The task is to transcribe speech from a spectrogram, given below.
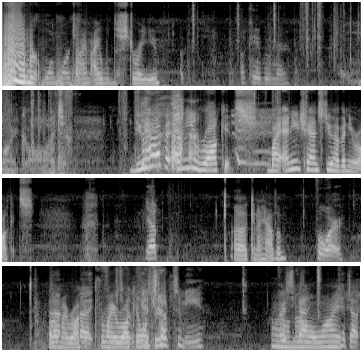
boomer one more time, I will destroy you. Okay, boomer. Oh my god. Do you have any rockets? By any chance, do you have any rockets? Yep. Uh, can I have them? Four. Uh, my rocket for my rocket gotta Catch up to me. Oh First you no, gotta why? catch up.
